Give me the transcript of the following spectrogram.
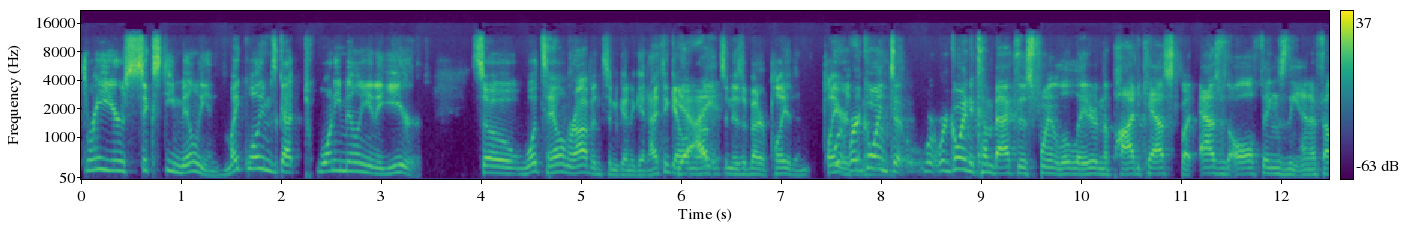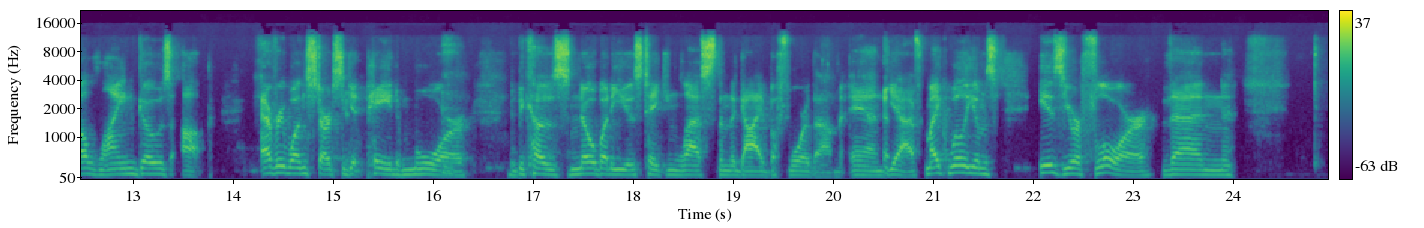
three years, sixty million. Mike Williams got twenty million a year so what's Allen Robinson going to get? I think Allen yeah, Robinson I, is a better play than player. We're, we're than going to we're, we're, going to come back to this point a little later in the podcast, but as with all things in the NFL, line goes up. Everyone starts to get paid more because nobody is taking less than the guy before them. And yeah, if Mike Williams is your floor, then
